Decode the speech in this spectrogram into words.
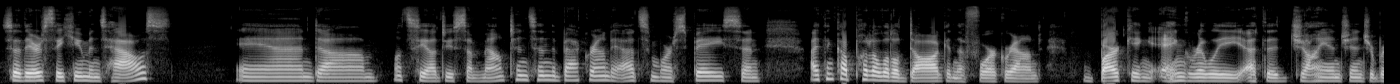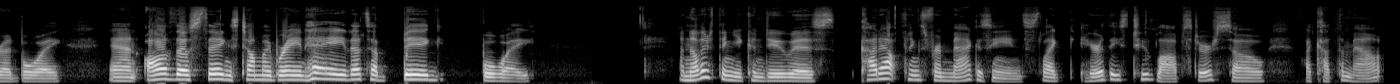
So there's the human's house. And um, let's see, I'll do some mountains in the background to add some more space. And I think I'll put a little dog in the foreground barking angrily at the giant gingerbread boy. And all of those things tell my brain, hey, that's a big boy. Another thing you can do is cut out things from magazines. Like here are these two lobsters, so I cut them out.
